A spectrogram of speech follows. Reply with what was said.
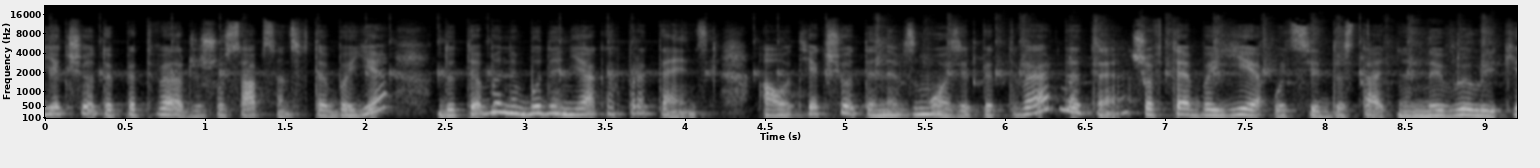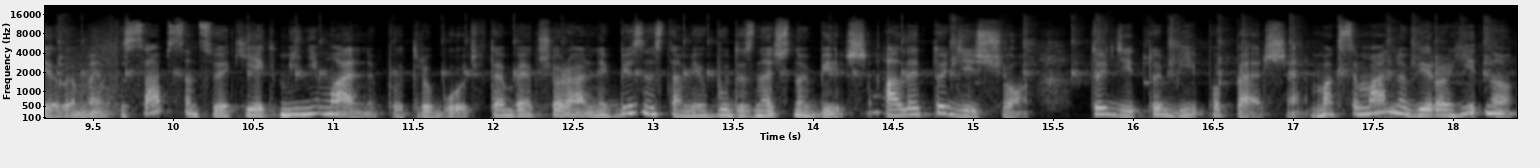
Якщо ти підтверджуєш, що сабсенс в тебе є, до тебе не буде ніяких претензій. А от якщо ти не в змозі підтвердити, що в тебе є оці достатньо невеликі елементи сабсенсу, які як мінімально потребують, в тебе, якщо реальний бізнес, там їх буде значно більше. Але тоді що? Тоді тобі, по-перше, максимально вірогідно,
